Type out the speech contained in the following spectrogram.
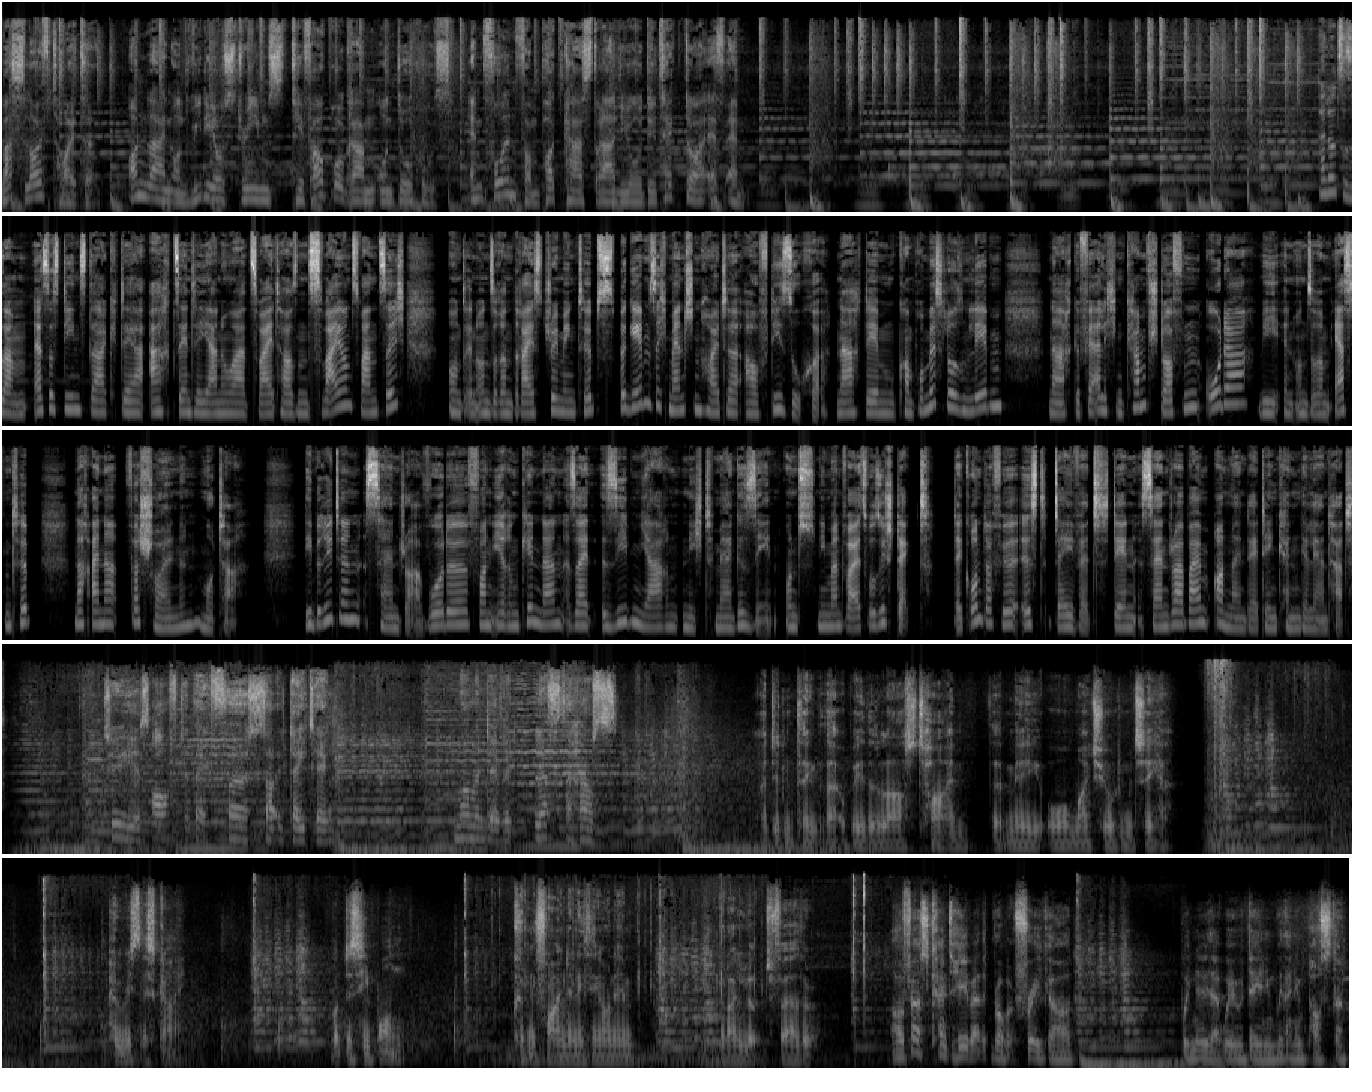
Was läuft heute? Online- und Videostreams, TV-Programm und Dokus. Empfohlen vom Podcast Radio Detektor FM. Hallo zusammen, es ist Dienstag, der 18. Januar 2022 und in unseren drei Streaming-Tipps begeben sich Menschen heute auf die Suche nach dem kompromisslosen Leben, nach gefährlichen Kampfstoffen oder, wie in unserem ersten Tipp, nach einer verschollenen Mutter. Die Britin Sandra wurde von ihren Kindern seit sieben Jahren nicht mehr gesehen und niemand weiß, wo sie steckt. Der Grund dafür ist David, den Sandra beim Online-Dating kennengelernt hat. Two years after they first started dating, Mum and David left the house. I didn't think that, that would be the last time that me or my children would see her. Who is this guy? What does he want? Couldn't find anything on him, but I looked further. I first came to hear about Robert Freegard. We knew that we were dealing with an imposter.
